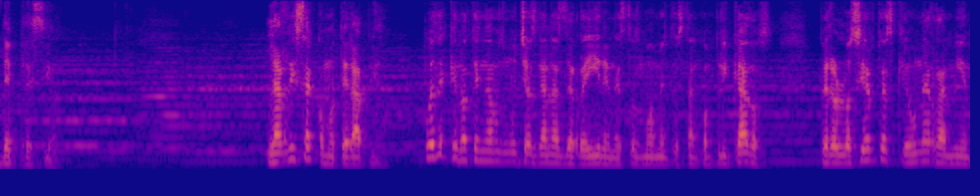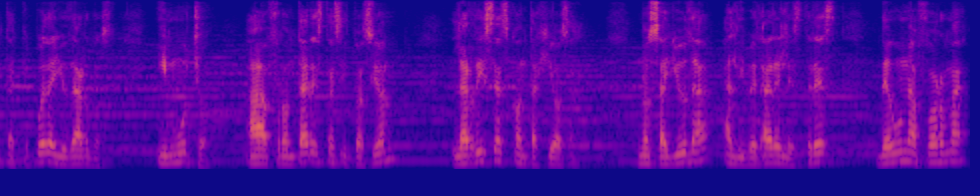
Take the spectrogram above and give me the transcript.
depresión. La risa como terapia. Puede que no tengamos muchas ganas de reír en estos momentos tan complicados, pero lo cierto es que una herramienta que puede ayudarnos y mucho a afrontar esta situación, la risa es contagiosa. Nos ayuda a liberar el estrés de una forma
